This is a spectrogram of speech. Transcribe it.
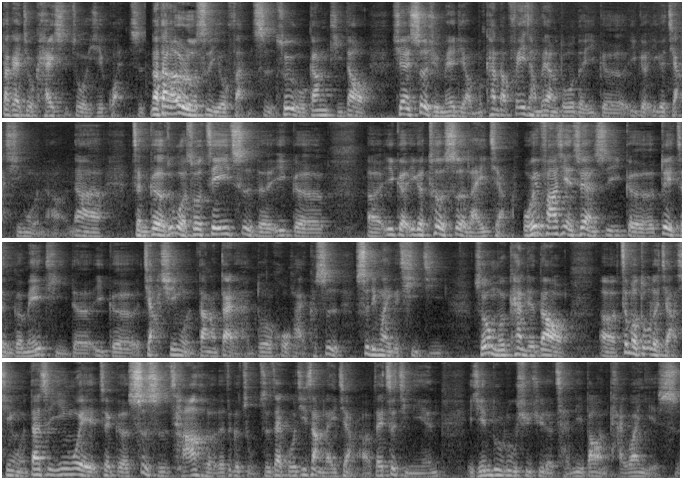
大概就开始做一些管制。那当然，俄罗斯也有反制。所以我刚刚提到，现在社群媒体啊，我们看到非常非常多的一个一个一个假新闻啊。那整个如果说这一次的一个呃一个一个特色来讲，我会发现，虽然是一个对整个媒体的一个假新闻，当然带来很多的祸害，可是是另外一个契机。所以我们看得到，呃，这么多的假新闻，但是因为这个事实查核的这个组织，在国际上来讲啊，在这几年已经陆陆续续的成立，包括台湾也是。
